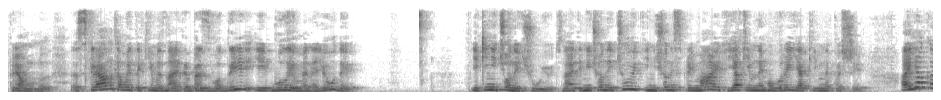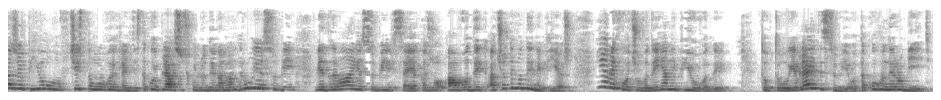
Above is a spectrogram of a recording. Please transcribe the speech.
прям склянками такими, знаєте, без води. І були в мене люди, які нічого не чують. Знаєте, нічого не чують і нічого не сприймають, як їм не говори, як їм не пиши. А я каже, п'ю в чистому вигляді з такою пляшечкою людина мандрує собі, відливає собі все. Я кажу, а води, а чого ти води не п'єш? Я не хочу води, я не п'ю води. Тобто, уявляєте собі, от такого не робіть.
